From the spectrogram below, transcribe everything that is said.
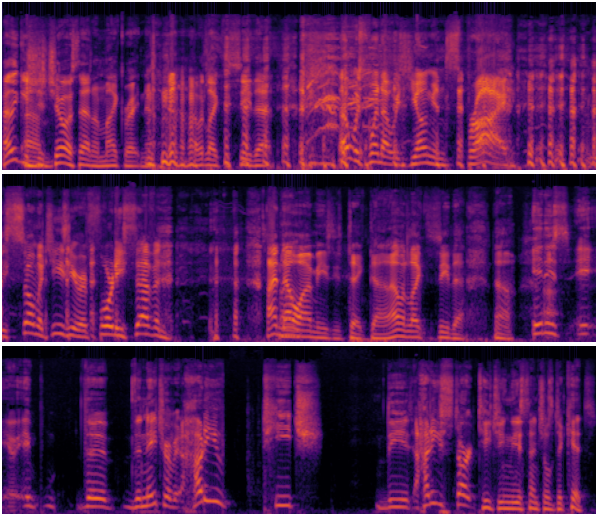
I think you should show us that on mic right now. I would like to see that. that was when I was young and spry. It'd be so much easier at 47. I know I'm easy to take down. I would like to see that. No, It is it, it, the the nature of it. How do you teach the? How do you start teaching the essentials to kids?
